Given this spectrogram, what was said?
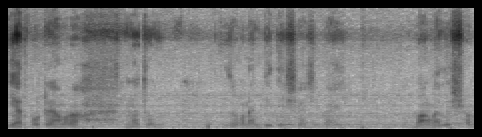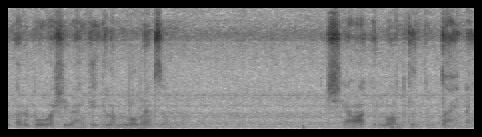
এয়ারপোর্টে আমরা নতুন, যখন আমি বিদেশে আসি ভাই, বাংলাদেশ সরকারের প্রবাসী ব্যাংকে গেলাম লোনের জন্য। সে আমাকে লোন কিন্তু দেয় নাই।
